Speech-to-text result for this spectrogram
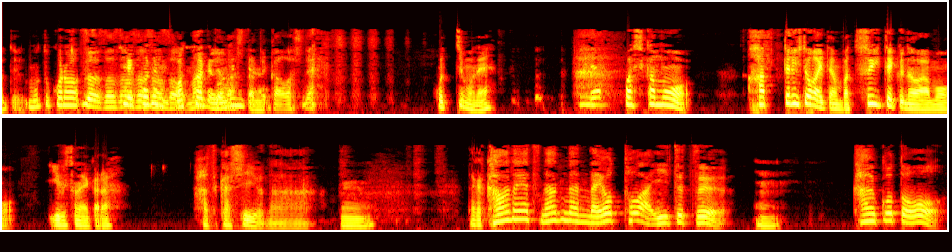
って、元からそうそうそうそうそうそってるよねましたって顔しない。こっちもね。やっぱしかも、貼ってる人がいてもやっぱついてくのはもう許さないから。恥ずかしいよなうん。なんか買わないやつ何なんだよとは言いつつ、うん。買うことを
